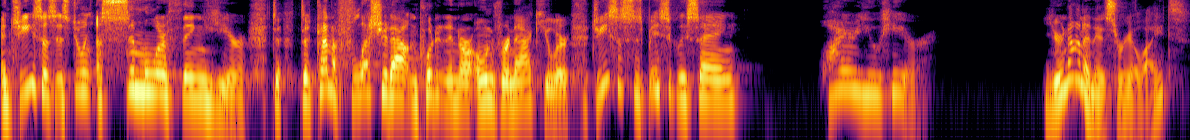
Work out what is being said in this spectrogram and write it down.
And Jesus is doing a similar thing here to, to kind of flesh it out and put it in our own vernacular. Jesus is basically saying, Why are you here? You're not an Israelite.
